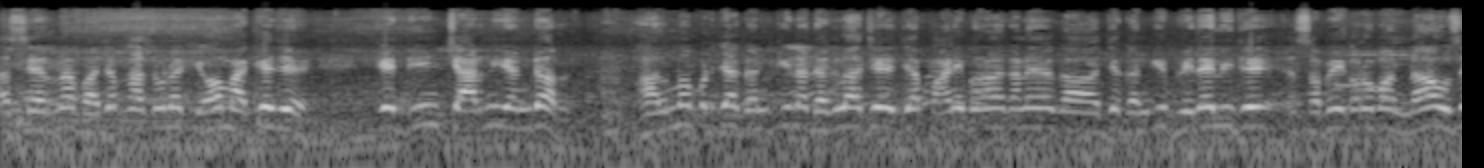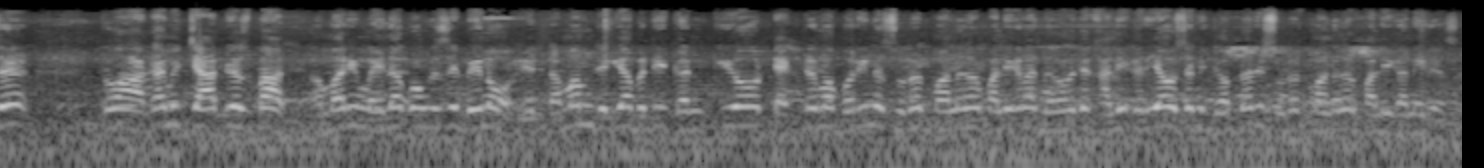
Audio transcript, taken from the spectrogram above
આ શહેરના ભાજપ શાસકોને કહેવા માગીએ છીએ કે દિન ચારની અંદર હાલમાં પણ જ્યાં ગંદકીના ઢગલા છે, જ્યાં પાણી ભરવાના કારણે જે ગંદકી ફેલાયેલી છે, સફાઈ કરવામાં ના આવશે, તો આગામી ચાર દિવસ બાદ અમારી મહિલા કોંગ્રેસની બહેનો એ તમામ જગ્યા બધી ગંદકીઓ ટ્રેક્ટરમાં ભરીને સુરત મહાનગરપાલિકાના દરવાજે ખાલી કરી આવશે અને જવાબદારી સુરત મહાનગરપાલિકાની રહેશે.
